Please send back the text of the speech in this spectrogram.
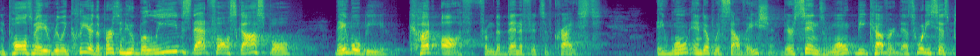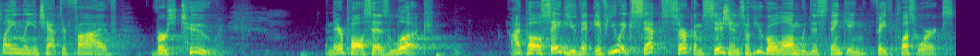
And Paul's made it really clear the person who believes that false gospel, they will be cut off from the benefits of Christ. They won't end up with salvation. Their sins won't be covered. That's what he says plainly in chapter 5, verse 2. And there Paul says, Look, I, Paul, say to you that if you accept circumcision, so if you go along with this thinking, faith plus works,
